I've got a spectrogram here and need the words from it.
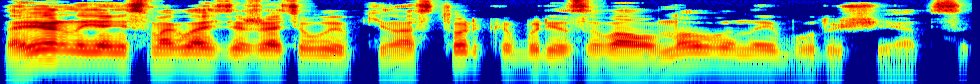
Наверное, я не смогла сдержать улыбки, настолько были взволнованы будущие отцы.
